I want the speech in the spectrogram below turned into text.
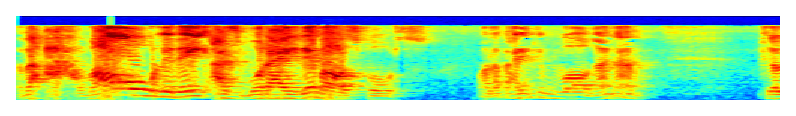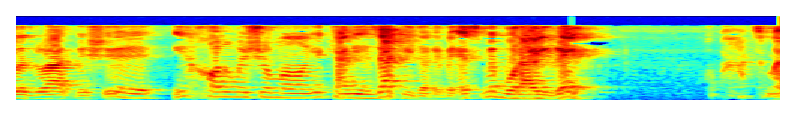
و احوال وی از بریره بازپرس. حالا برای اینکه واقعا هم خیالت راحت بشه این خانم شما یه کنیزکی داره به اسم بریره خب حتما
